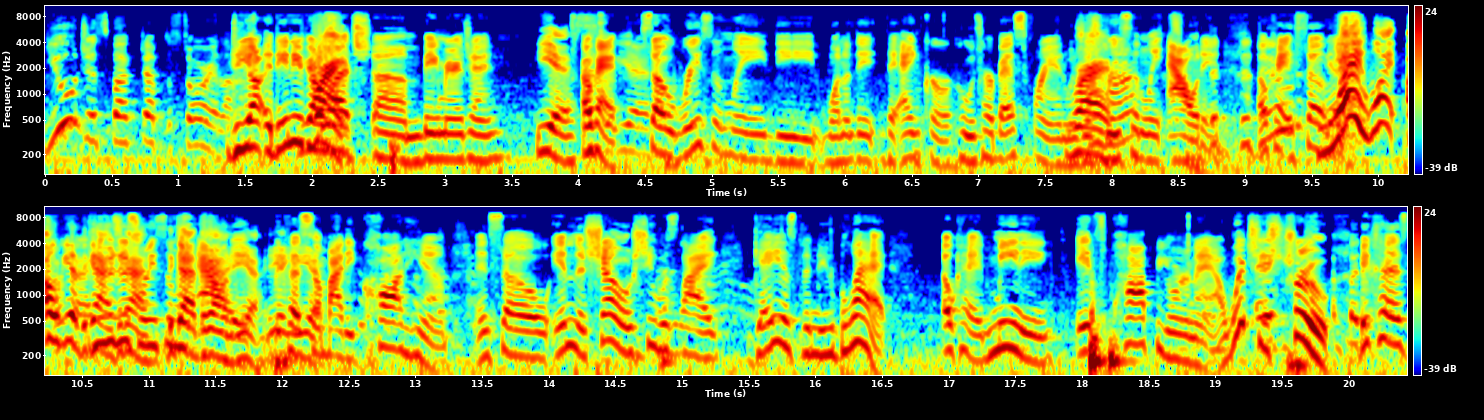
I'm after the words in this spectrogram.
you just fucked up the storyline. Do y'all? Did any of y'all Right. watch um, Being Mary Jane? Yes. Okay, Yeah. so recently the one of the the anchor who's her best friend was Right. just recently outed. The- the okay, dude? so Wait, wait. Oh yeah, the guy. he was the just guy, recently the guy, the outed yeah, yeah, because yeah. somebody caught him, and so in the show she was like, "Gay is the new black." Okay, meaning it's popular now, which is Ex- true because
